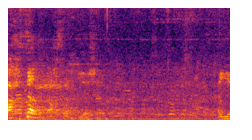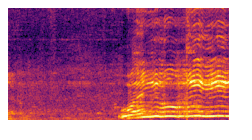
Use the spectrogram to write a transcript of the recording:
أحسن. أحسن. يا شيخ. حياك الله. ويقيمون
